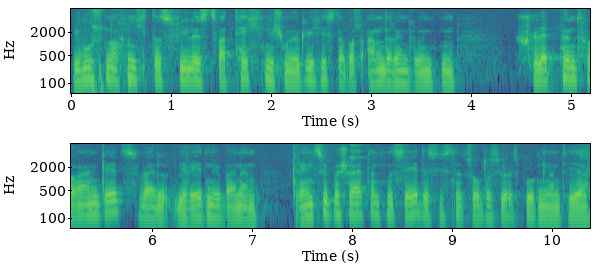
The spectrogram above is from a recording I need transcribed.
wir wussten auch nicht, dass vieles zwar technisch möglich ist, aber aus anderen Gründen schleppend vorangeht, weil wir reden über einen grenzüberschreitenden See. Das ist nicht so, dass wir als Burgenland hier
